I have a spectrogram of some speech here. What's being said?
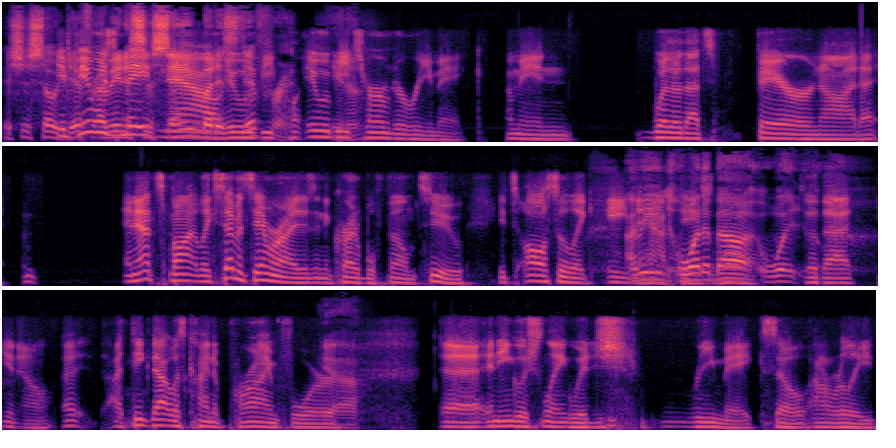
it's just so If different. it was I mean, made it's the same, but it's it would different. be it would be know? termed a remake. I mean, whether that's fair or not, I, and that's fine. Like Seven Samurai is an incredible film too. It's also like eight. I and a mean, half what days about long. what? so that you know I, I think that was kind of prime for yeah, uh, an English language remake. So I don't really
